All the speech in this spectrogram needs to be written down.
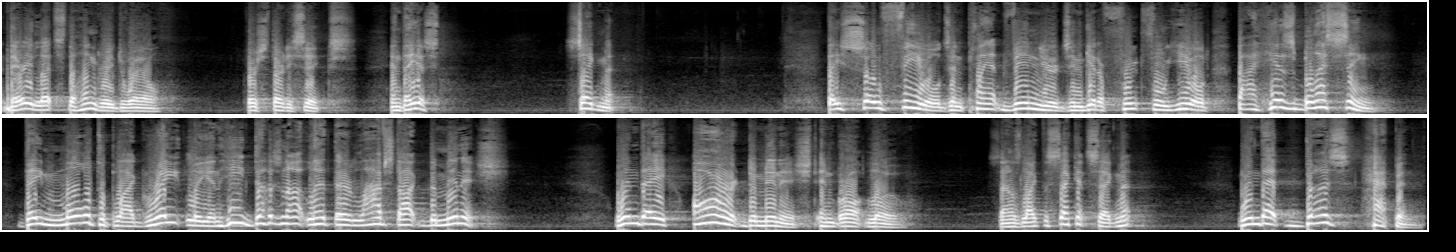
And there he lets the hungry dwell. Verse 36. And they segment. They sow fields and plant vineyards and get a fruitful yield by his blessing. They multiply greatly, and he does not let their livestock diminish. When they are diminished and brought low, sounds like the second segment. When that does happen,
